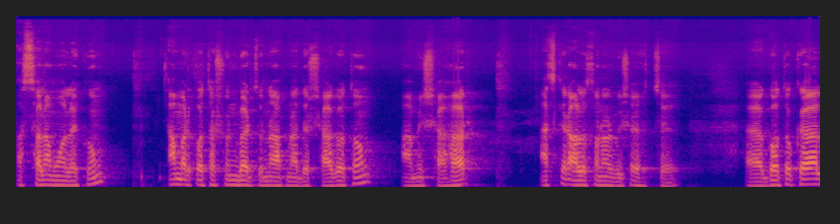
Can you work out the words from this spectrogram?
আসসালামু আলাইকুম। আমার কথা শুনবার জন্য আপনাদের স্বাগতম। আমি সাহার। আজকের আলোচনার বিষয় হচ্ছে গতকাল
